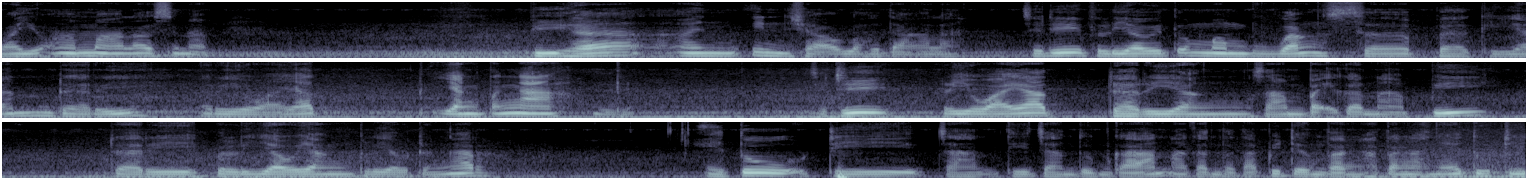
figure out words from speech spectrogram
wa yu'amma al asnab biha an insyaallah taala. Jadi beliau itu membuang sebagian dari riwayat yang tengah. Jadi riwayat dari yang sampai ke Nabi dari beliau yang beliau dengar itu dicantumkan akan tetapi di tengah-tengahnya itu di,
